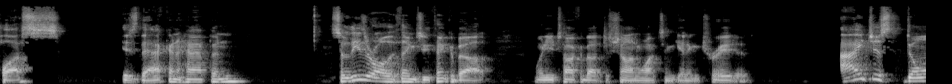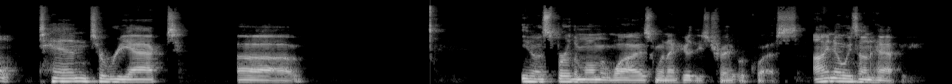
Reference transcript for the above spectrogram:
plus. Is that going to happen? So these are all the things you think about when you talk about Deshaun Watson getting traded. I just don't tend to react uh, you know, spur the moment wise when I hear these trade requests. I know he's unhappy.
